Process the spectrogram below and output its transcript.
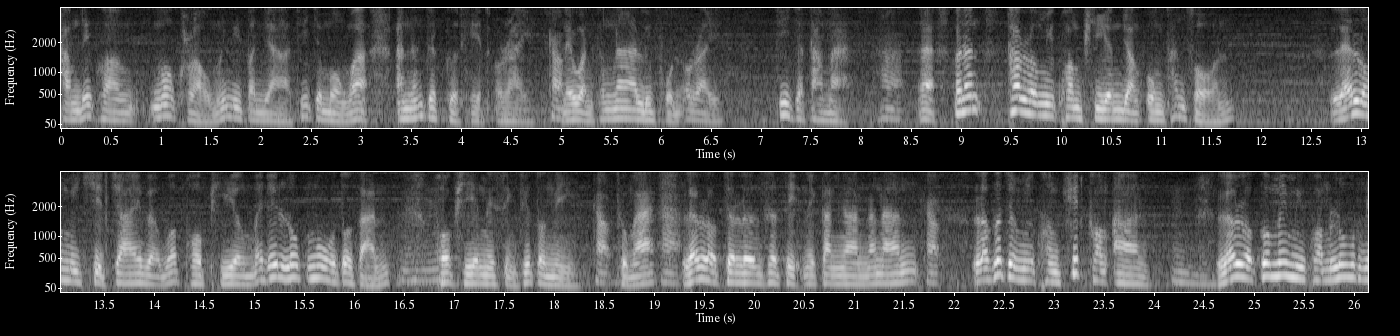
ทำด้วยความโง่เขลาไม่มีปัญญาที่จะมองว่าอันนั้นจะเกิดเหตุอะไรครับในวันข้างหน้าหรือผลอะไรที่จะตามมาฮะนะเพราะฉะนั้นถ้าเรามีความเพียรอย่างองค์ท่านสอน และเรามีจิตใจแบบว่าพอเพียงไม่ได้ลบโง่ตัวสันพอเพียงในสิ่งที่ตนมีครับถูกไหมฮะแล้วเราเจริญสติในการงานนั้นครับๆเราก็จะมีความคิดความอ่านอืม แล้วเราก็ไม่มีความโลภใน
